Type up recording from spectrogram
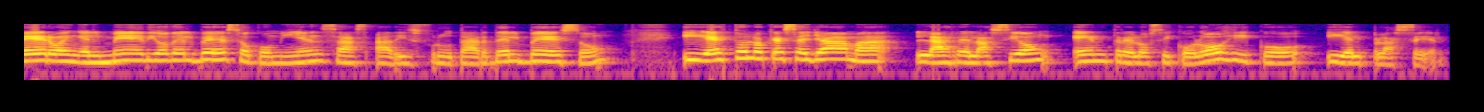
pero en el medio del beso comienzas a disfrutar del beso y esto es lo que se llama la relación entre lo psicológico y el placer.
